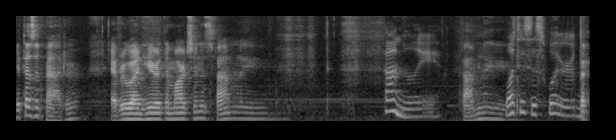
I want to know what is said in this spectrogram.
It doesn't matter. Everyone here at the Margin is family. Family. Family. What is this word?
